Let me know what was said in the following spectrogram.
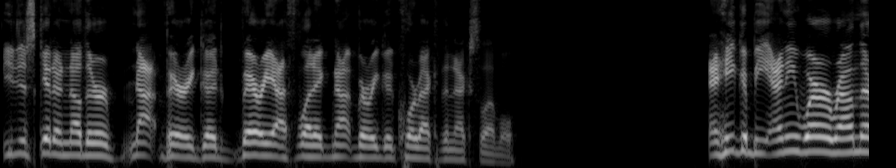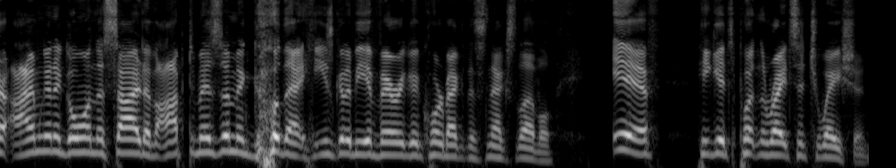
you just get another not very good, very athletic, not very good quarterback at the next level. And he could be anywhere around there. I'm going to go on the side of optimism and go that he's going to be a very good quarterback at this next level if he gets put in the right situation.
